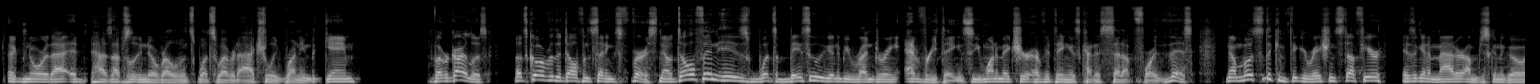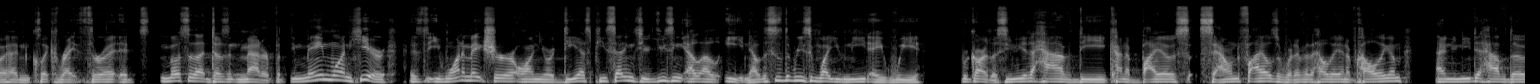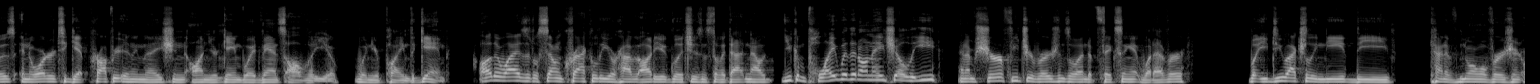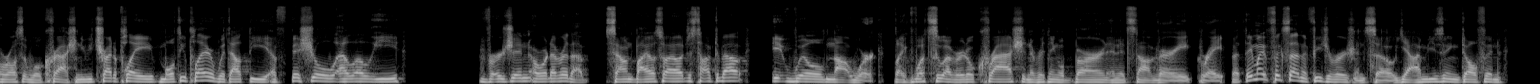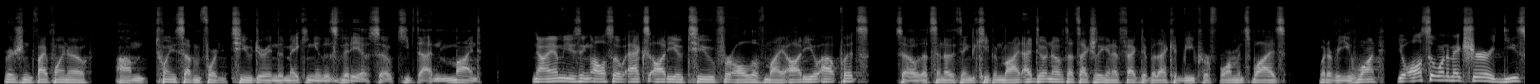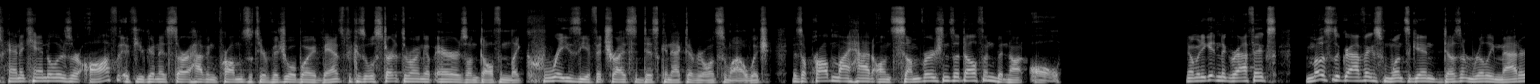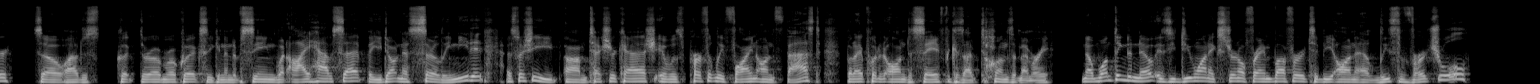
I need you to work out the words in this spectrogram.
Ignore that. It has absolutely no relevance whatsoever to actually running the game. But regardless, let's go over the Dolphin settings first. Now, Dolphin is what's basically going to be rendering everything. So you want to make sure everything is kind of set up for this. Now, most of the configuration stuff here isn't going to matter. I'm just going to go ahead and click right through it. It's most of that doesn't matter. But the main one here is that you want to make sure on your DSP settings you're using LLE. Now, this is the reason why you need a Wii regardless. You need to have the kind of BIOS sound files or whatever the hell they end up calling them and you need to have those in order to get proper illumination on your Game Boy Advance audio when you're playing the game. Otherwise, it'll sound crackly or have audio glitches and stuff like that. Now, you can play with it on HLE, and I'm sure future versions will end up fixing it, whatever. But you do actually need the kind of normal version, or else it will crash. And if you try to play multiplayer without the official LLE version or whatever, that sound BIOS file I just talked about, it will not work like whatsoever. It'll crash and everything will burn and it's not very great. But they might fix that in the future version. So yeah, I'm using Dolphin version 5.0 um 2742 during the making of this video. So keep that in mind. Now I am using also X Audio 2 for all of my audio outputs. So that's another thing to keep in mind. I don't know if that's actually going to affect it, but that could be performance wise whatever you want. You'll also want to make sure use panic handlers are off if you're going to start having problems with your Visual Boy Advance because it will start throwing up errors on Dolphin like crazy if it tries to disconnect every once in a while, which is a problem I had on some versions of Dolphin, but not all. Now, when you get into graphics, most of the graphics, once again, doesn't really matter. So I'll just click through them real quick so you can end up seeing what I have set, but you don't necessarily need it, especially um, texture cache. It was perfectly fine on fast, but I put it on to safe because I have tons of memory. Now, one thing to note is you do want external frame buffer to be on at least virtual,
